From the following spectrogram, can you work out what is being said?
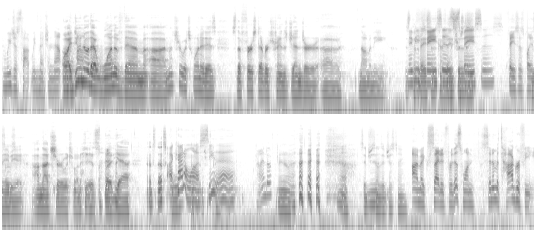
we just thought we'd mention that Oh, one. I do Uh, know that one of them. Uh, I'm not sure which one it is. It's the first ever transgender uh, nominee. It's the Maybe faces, faces, faces. faces. Faces Places. Maybe I'm not sure which one it is, but yeah, that's that's. Cool. I kind of want to see that. Kind of. Yeah. Yeah, it's interesting. Sounds interesting. I'm excited for this one. Cinematography.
